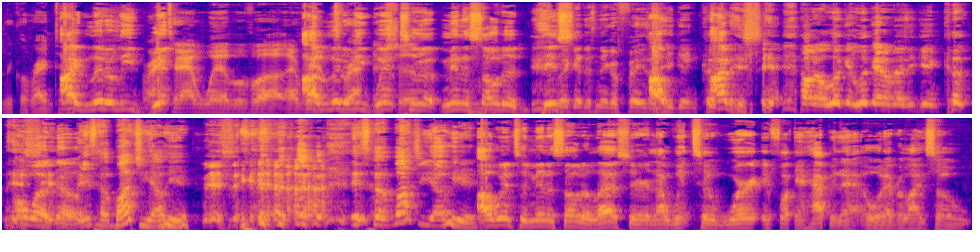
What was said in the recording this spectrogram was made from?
Rico right into I that, literally right went. to that web of uh. That I literally went to Minnesota. This Look at this nigga face. I- he getting cooked I- this shit. Hold on, look at look at him as he getting cooked. This Oh, what shit. the- It's hibachi out here. It's hibachi out here. I went to Minnesota last year, and I went to where it fucking happened at or whatever. Like, so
